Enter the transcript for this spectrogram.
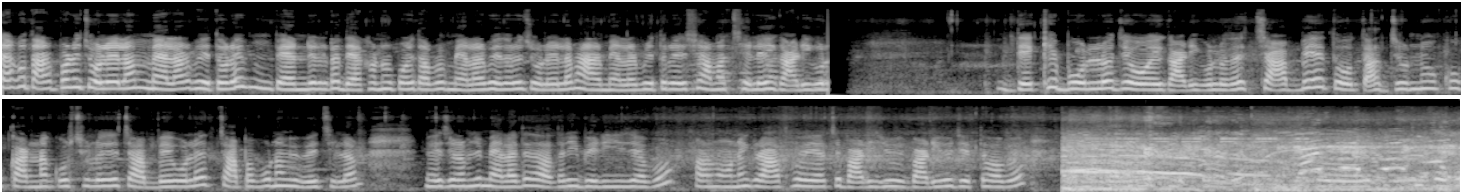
দেখো তারপরে চলে এলাম মেলার ভেতরে প্যান্ডেলটা দেখানোর পরে তারপর মেলার ভেতরে চলে এলাম আর মেলার ভেতরে এসে আমার ছেলে এই গাড়িগুলো দেখে বলল যে ওই গাড়িগুলোতে চাপবে তো তার জন্য খুব কান্না করছিল যে চাপবে বলে চাপাবো না ভেবেছিলাম ভেবেছিলাম যে মেলাতে তাড়াতাড়ি বেরিয়ে যাব কারণ অনেক রাত হয়ে যাচ্ছে বাড়ি বাড়িও যেতে হবে হবে। তো কী করব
